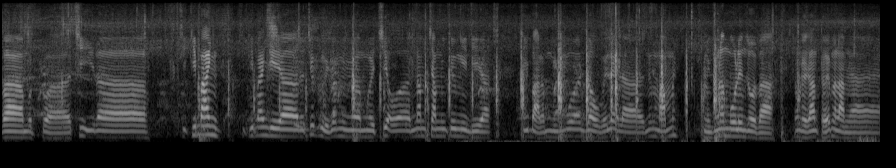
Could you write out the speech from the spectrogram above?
Và một của chị là chị Kim Anh. Chị Kim Anh thì ờ, đợt trước gửi cho mình ờ, 10 triệu ờ, 504 nghìn thì ờ, chị bảo là mình mua dầu với lại là nước mắm ấy. Mình cũng đã mua lên rồi và trong thời gian tới mà làm là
